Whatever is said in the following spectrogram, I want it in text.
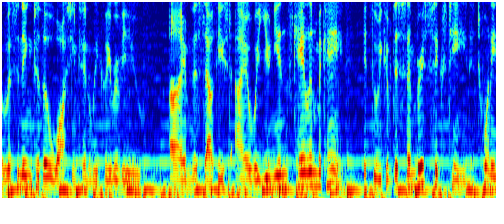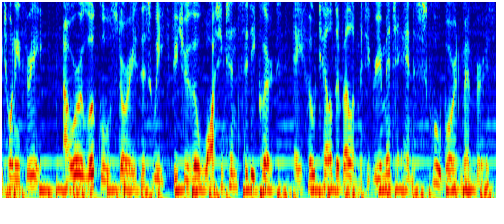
You're listening to the Washington Weekly Review. I'm the Southeast Iowa Union's Kalen McCain. It's the week of December 16, 2023. Our local stories this week feature the Washington City Clerk, a hotel development agreement, and school board members.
